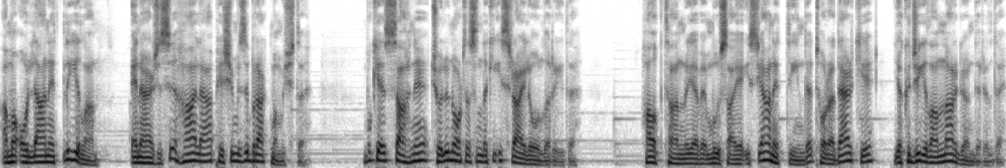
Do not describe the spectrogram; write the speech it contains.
ama o lanetli yılan enerjisi hala peşimizi bırakmamıştı. Bu kez sahne çölün ortasındaki İsrailoğullarıydı. Halk Tanrı'ya ve Musa'ya isyan ettiğinde Tora der ki, yakıcı yılanlar gönderildi.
